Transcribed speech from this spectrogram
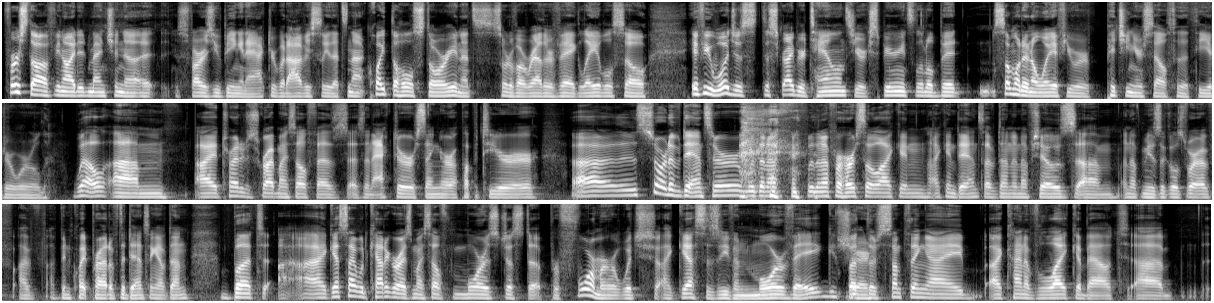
First off, you know, I did mention uh, as far as you being an actor, but obviously that's not quite the whole story, and that's sort of a rather vague label. So, if you would just describe your talents, your experience a little bit, somewhat in a way, if you were pitching yourself to the theater world. Well, um, I try to describe myself as as an actor, a singer, a puppeteer, uh, sort of dancer with enough with enough rehearsal. I can I can dance. I've done enough shows, um, enough musicals where I've, I've I've been quite proud of the dancing I've done. But I, I guess I would categorize myself more as just a performer, which I guess is even more vague. Sure. But there's something I I kind of like about uh,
